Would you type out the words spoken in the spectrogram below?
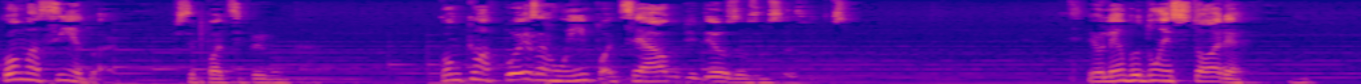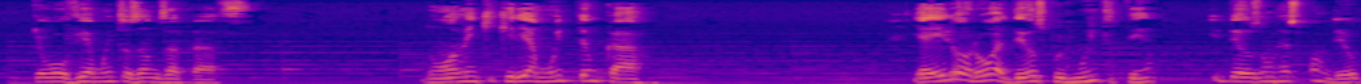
Como assim, Eduardo? Você pode se perguntar. Como que uma coisa ruim pode ser algo de Deus nas nossas vidas? Eu lembro de uma história que eu ouvi há muitos anos atrás, de um homem que queria muito ter um carro. E aí ele orou a Deus por muito tempo e Deus não respondeu.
